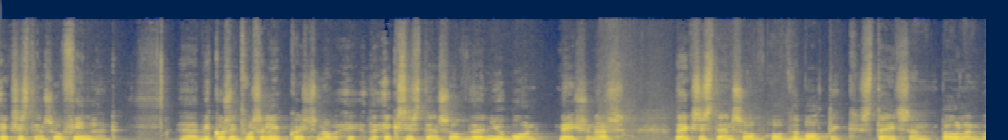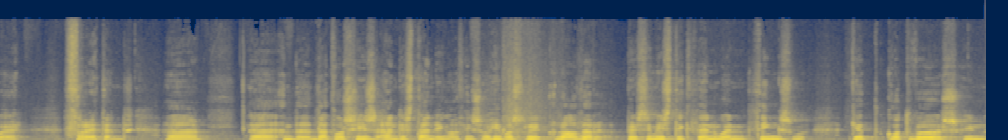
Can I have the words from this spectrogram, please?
existence of Finland. Because it was really a question of the existence of the newborn nation as the existence of, of the Baltic states and Poland were threatened. Uh, uh, and th that was his understanding of this. So he was rather pessimistic then when things get, got worse in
